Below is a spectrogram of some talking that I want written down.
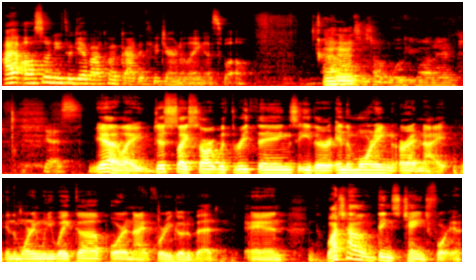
I also need to get back on gratitude journaling as well. Mm-hmm. I also started working on it. Yes. Yeah, like just like start with three things either in the morning or at night. In the morning when you wake up or at night before you go to bed. And watch how things change for you.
